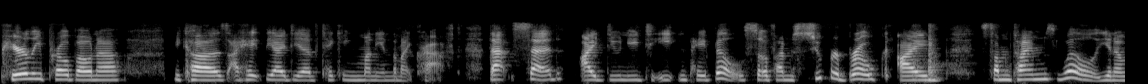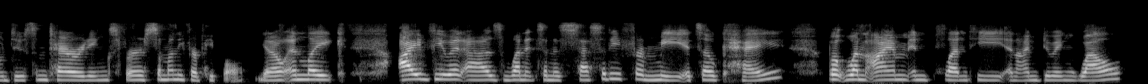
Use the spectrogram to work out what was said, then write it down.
purely pro bono because I hate the idea of taking money into my craft. That said, I do need to eat and pay bills. So if I'm super broke, I sometimes will, you know, do some tarot readings for some money for people, you know, and like I view it as when it's a necessity for me, it's okay. But when I'm in plenty and I'm doing well,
